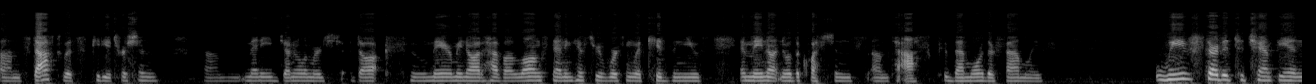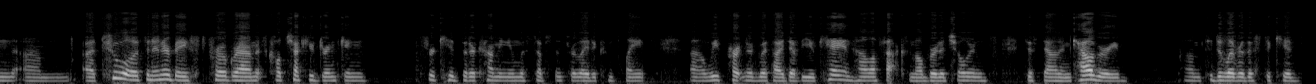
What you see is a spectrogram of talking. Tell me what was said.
um, staffed with pediatricians, um, many general emerge docs who may or may not have a long-standing history of working with kids and youth and may not know the questions um, to ask them or their families. We've started to champion um, a tool. It's an inter-based program. It's called Check Your Drinking for kids that are coming in with substance-related complaints. Uh, we've partnered with IWK in Halifax and Alberta Children's just down in Calgary um, to deliver this to kids,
